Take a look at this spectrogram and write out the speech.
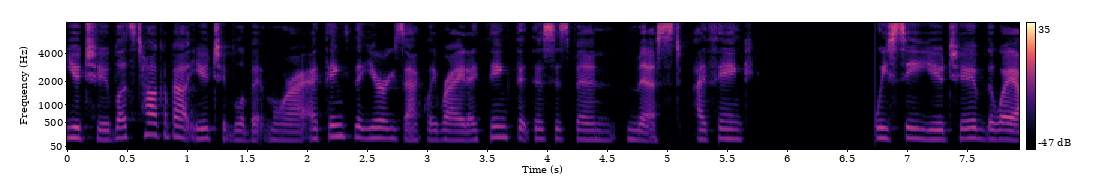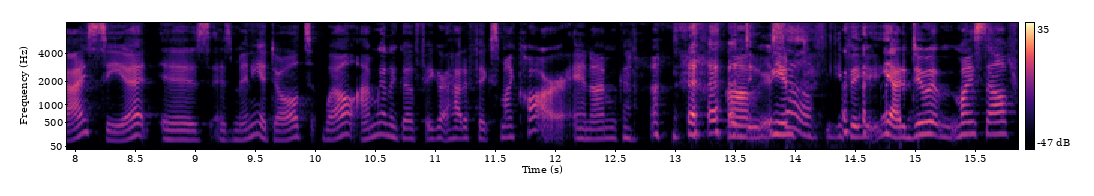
YouTube. Let's talk about YouTube a little bit more. I think that you're exactly right. I think that this has been missed. I think we see YouTube the way I see it is as many adults, well, I'm going to go figure out how to fix my car and I'm going to um, do it yourself. You know, yeah, do it myself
